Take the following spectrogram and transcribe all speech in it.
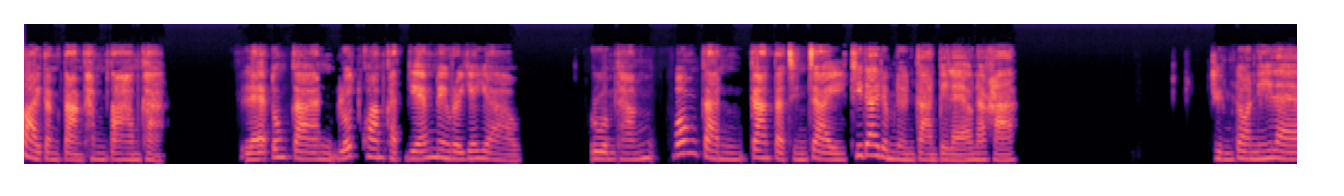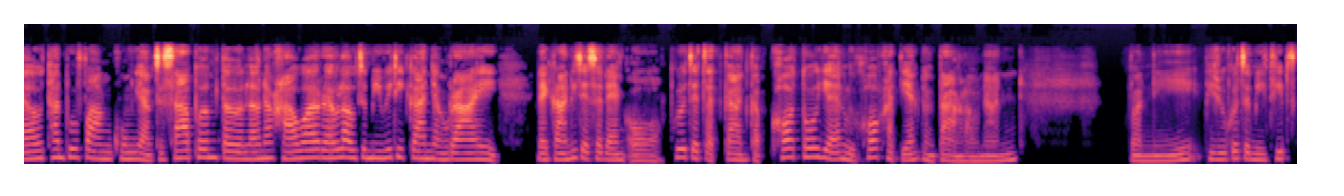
ฝ่ายต่างๆทำตามค่ะ และต้องการลดความขัดแย้งในระยะยาว รวมทั้งป้องกันการตัดสินใจที่ได้ดำเนินการไปแล้วนะคะ ถึงตอนนี้แล้วท่านผู้ฟังคงอยากจะทราบเพิ่มเติมแล้วนะคะ ว่าแล้วเราจะมีวิธีการอย่างไร ในการที่จะแสดงออกเพื่อจะจัดการกับข้อโต้แย้งหรือข้อขัดแย้งต่างๆ เหล่านั้น วันนี้พี่ชูก็จะมีทิปส์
